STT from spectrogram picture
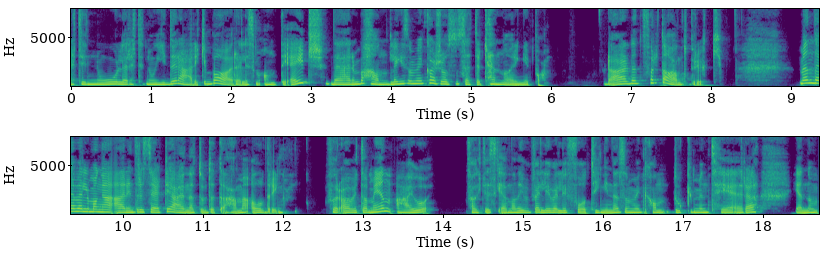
retinol, retinoider, er ikke bare liksom anti-age, det er en behandling som vi kanskje også setter tenåringer på. For da er det for et annet bruk. Men det veldig mange er interessert i, er jo nettopp dette her med aldring. For A-vitamin er jo faktisk en av de veldig, veldig få tingene som vi kan dokumentere gjennom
